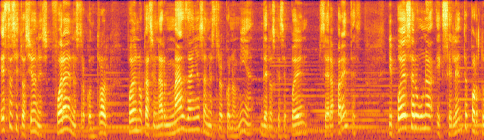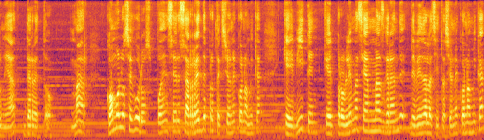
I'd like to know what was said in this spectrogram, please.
Estas situaciones, fuera de nuestro control, pueden ocasionar más daños a nuestra economía de los que se pueden ser aparentes. Y puede ser una excelente oportunidad de retomar cómo los seguros pueden ser esa red de protección económica que eviten que el problema sea más grande debido a la situación económica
